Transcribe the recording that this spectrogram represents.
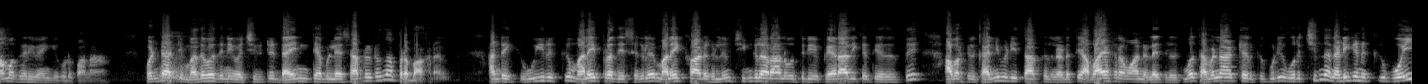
ஆமகரி வாங்கி கொடுப்பானா? பொண்டாட்டி மதவதினை வச்சுக்கிட்டு டைனிங் டேபிள்ல சாப்பிட்டுட்டு இருந்தான் பிரபாகரன். அன்றைக்கு உயிருக்கு மலை பிரதேசங்களில் மலைக்காடுகளிலும் சிங்கள ராணுவத்துடைய பேராதிக்கத்தை எதிர்த்து அவர்கள் கன்னிவெடி தாக்குதல் நடத்தி அபாயகரமான நிலையத்தில் இருக்கும்போது தமிழ்நாட்டில் இருக்கக்கூடிய ஒரு சின்ன நடிகனுக்கு போய்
